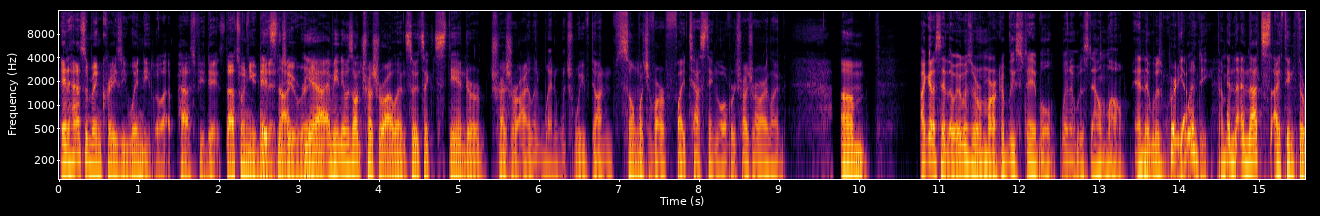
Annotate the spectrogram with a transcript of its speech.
It hasn't been crazy windy the past few days. That's when you did it's it not, too, right? Yeah, I mean, it was on Treasure Island, so it's like standard Treasure Island wind, which we've done so much of our flight testing over Treasure Island. Um, I got to say, though, it was remarkably stable when it was down low, and it was pretty Yeah. windy. I mean, and and that's I think the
